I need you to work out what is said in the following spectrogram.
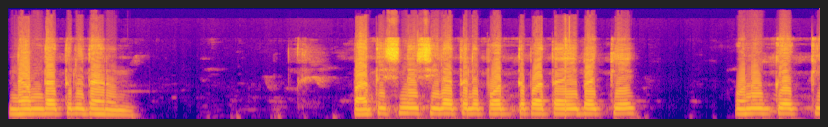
নাম ধাতুর উদাহরণ পাতিস্নে শিরাতলে পদ্ম পাতা এই বাক্যে অনুজ্ঞা কি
